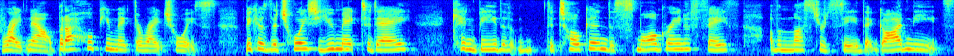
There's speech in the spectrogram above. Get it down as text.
right now, but I hope you make the right choice because the choice you make today can be the, the token, the small grain of faith of a mustard seed that God needs,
